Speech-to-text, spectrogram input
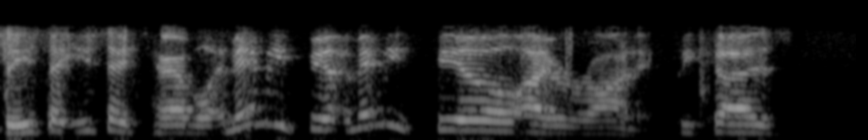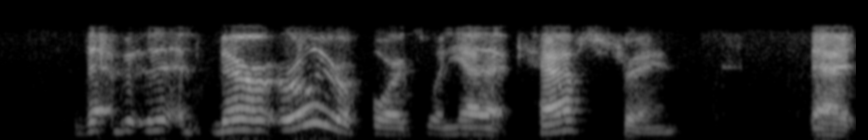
So you say you say terrible. It made me feel it made me feel ironic because that, there are early reports when he had that calf strain that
